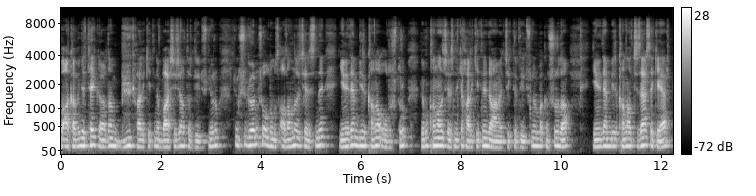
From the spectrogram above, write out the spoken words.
ve akabinde tekrardan büyük hareketine başlayacaktır diye düşünüyorum. Çünkü şu görmüş olduğumuz alanlar içerisinde yeniden bir kanal oluşturup ve bu kanal içerisindeki hareketine devam edecektir diye düşünüyorum. Bakın şurada yeniden bir kanal çizersek eğer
